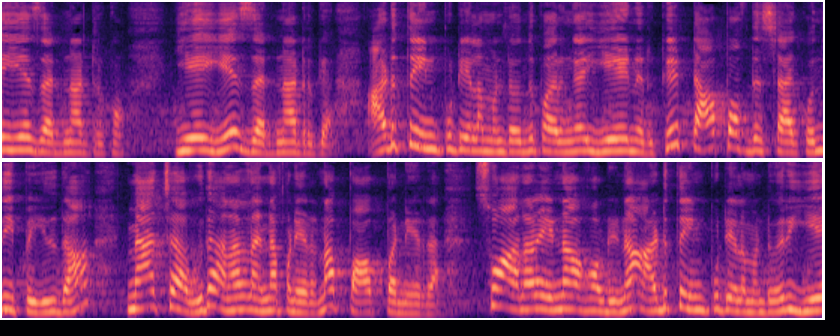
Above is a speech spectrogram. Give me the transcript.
ஏஏ ஜட் நாட் இருக்கும். ஏஏ ஜட் நாட் இருக்கு. அடுத்த இன்புட் எலமெண்ட் வந்து பாருங்கள் ஏன்னு இருக்குது டாப் ஆஃப் த ஸ்டாக் வந்து இப்போ இதுதான். மேட்ச் ஆகுது. அதனால் நான் என்ன பண்ணிடுறேன்னா பாப் பண்ணிடுறேன். ஸோ அதனால் என்ன ஆகும் அப்படின்னா அடுத்த இன்புட் எலமெண்ட் வெறும் ஏ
